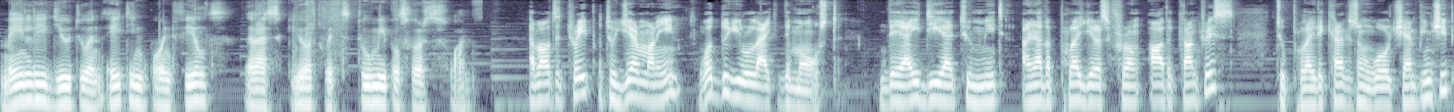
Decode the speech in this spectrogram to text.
mainly due to an 18 point field that I secured with 2 meeples versus 1. About the trip to Germany, what do you like the most? The idea to meet another players from other countries, to play the Carcassonne World Championship,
